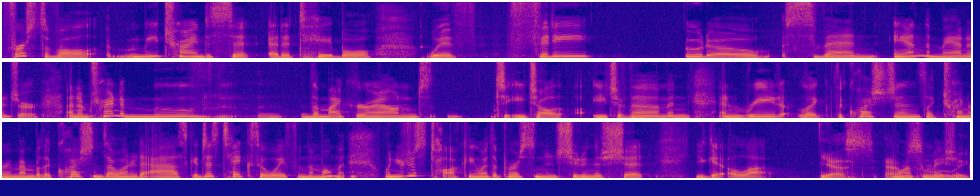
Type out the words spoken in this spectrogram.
first of all, me trying to sit at a table with Fitty, Udo, Sven, and the manager, and I'm trying to move the mic around to each all each of them and and read like the questions, like trying to remember the questions I wanted to ask. It just takes away from the moment. When you're just talking with a person and shooting the shit, you get a lot. Yes, absolutely.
